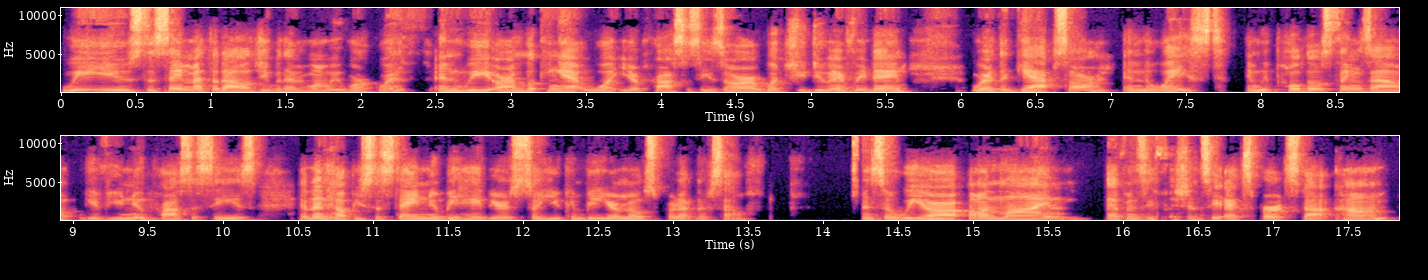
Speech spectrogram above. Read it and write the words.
we use the same methodology with everyone we work with. And we are looking at what your processes are, what you do every day, where the gaps are and the waste. And we pull those things out, give you new processes, and then help you sustain new behaviors so you can be your most productive self. And so we mm-hmm. are online, evansefficiencyexperts.com.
